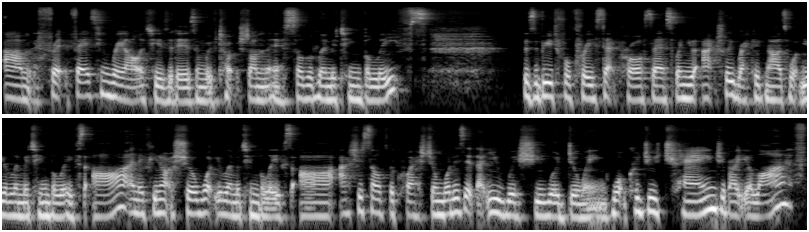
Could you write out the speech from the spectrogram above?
Um, f- facing reality as it is, and we've touched on this, so the limiting beliefs there's a beautiful three step process when you actually recognize what your limiting beliefs are. And if you're not sure what your limiting beliefs are, ask yourself the question what is it that you wish you were doing? What could you change about your life?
